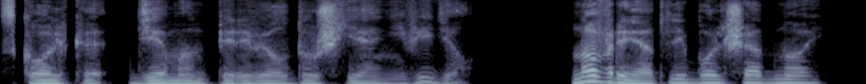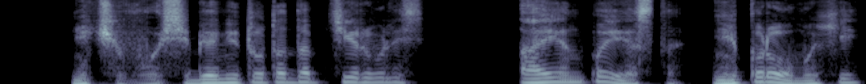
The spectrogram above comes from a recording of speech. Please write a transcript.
Сколько демон перевел душ, я не видел, но вряд ли больше одной. Ничего себе они тут адаптировались. А НПС-то не промахи.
